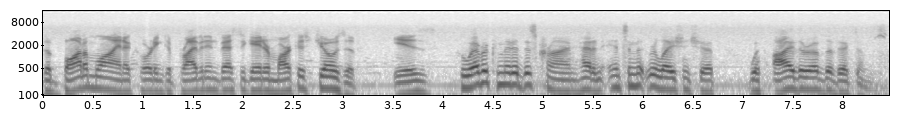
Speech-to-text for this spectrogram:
the bottom line, according to private investigator Marcus Joseph, is Whoever committed this crime had an intimate relationship with either of the victims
